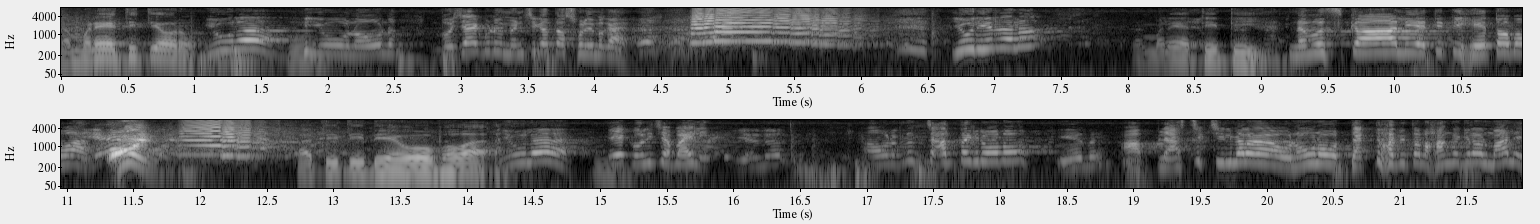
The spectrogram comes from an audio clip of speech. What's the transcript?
ನಮ್ಮ ಮನೆ ಅತಿಥಿ ಅವರು. ಇವನ? ಇವನು ಬಜಾಗ್ ಬಿಡು ಮೆಣಸಿಗತ್ತ ಸುಳಿ ಮಗ. ಇವನು ನಾನು? ನಮ್ಮ ಮನೆ ಅತಿಥಿ. ನಮಸ್ಕಾಲಿ ಅತಿಥಿ ಹೇತೋ ಭವ! ಅತಿಥಿ ದೇವೋ ಭವ. ಇವನ? ಏ ಕೊಲಿ ಚಪಾಯಿಲಿ ಅವನ ಚಾಂತಾಗಿರೋದು ಏನು? ಆ ಪ್ಲಾಸ್ಟಿಕ್ ಚೀಲ ಮೇಲೆ ನೋವು ನಾವು ಟ್ಯಾಕ್ಟರ್ ಹಾದಿತ್ತಲ್ಲ ಹಂಗಾಗಿಲ್ಲ ಅವ್ನು ಮಾಲಿ.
